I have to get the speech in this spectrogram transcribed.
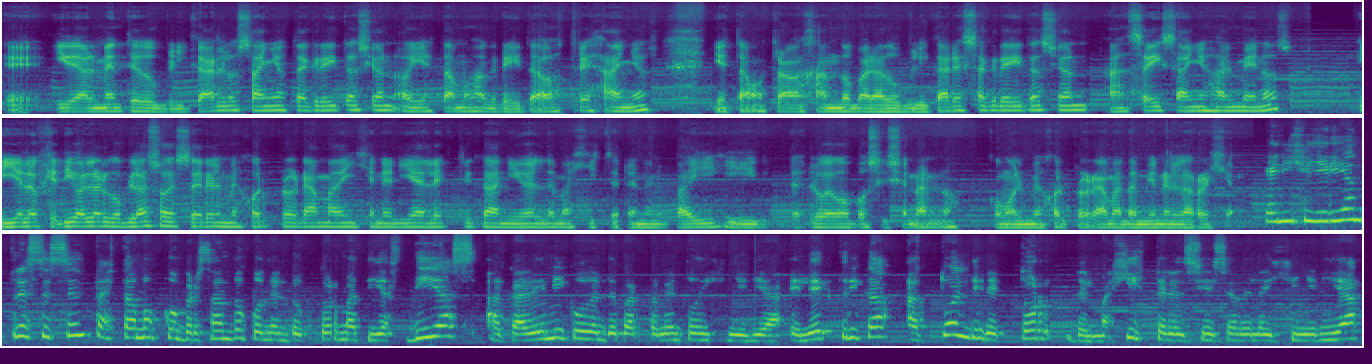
eh, idealmente duplicar los años de acreditación. Hoy estamos acreditados tres años y estamos trabajando para duplicar esa acreditación a seis años al menos y el objetivo a largo plazo es ser el mejor programa de ingeniería eléctrica a nivel de magíster en el país y luego posicionarnos como el mejor programa también en la región. En Ingeniería en 360 estamos conversando con el doctor Matías Díaz, académico del Departamento de Ingeniería Eléctrica, actual director del Magíster en Ciencias de la Ingeniería,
